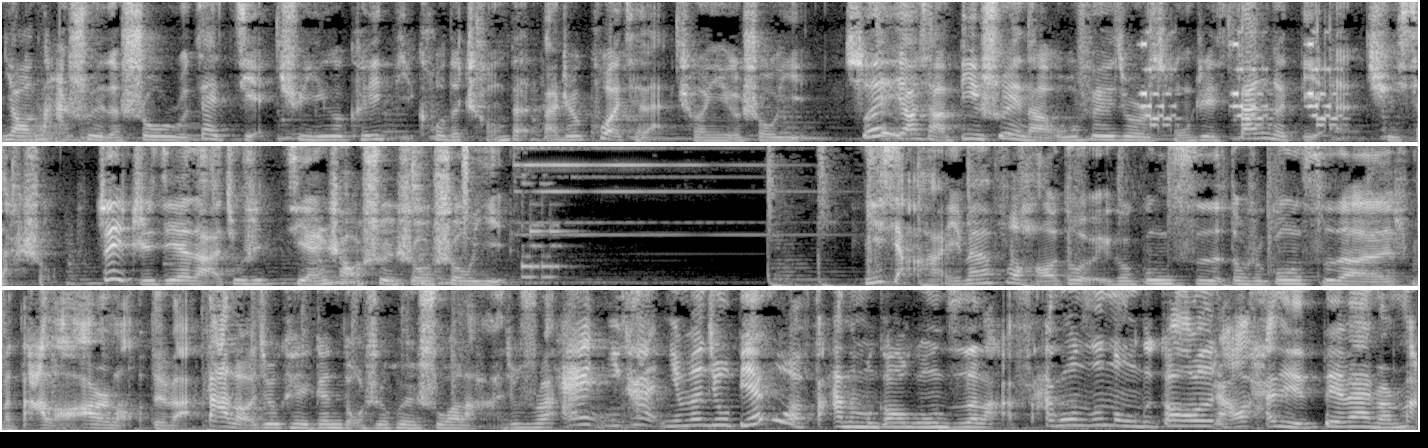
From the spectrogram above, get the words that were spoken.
要纳税的收入，再减去一个可以抵扣的成本，把这个括起来乘一个收益。所以要想避税呢，无非就是从这三个点去下手。最直接的就是减少税收收益。一般富豪都有一个公司，都是公司的什么大佬、二老，对吧？大佬就可以跟董事会说了，就说，哎，你看你们就别给我发那么高工资了，发工资弄得高，然后还得被外边骂，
